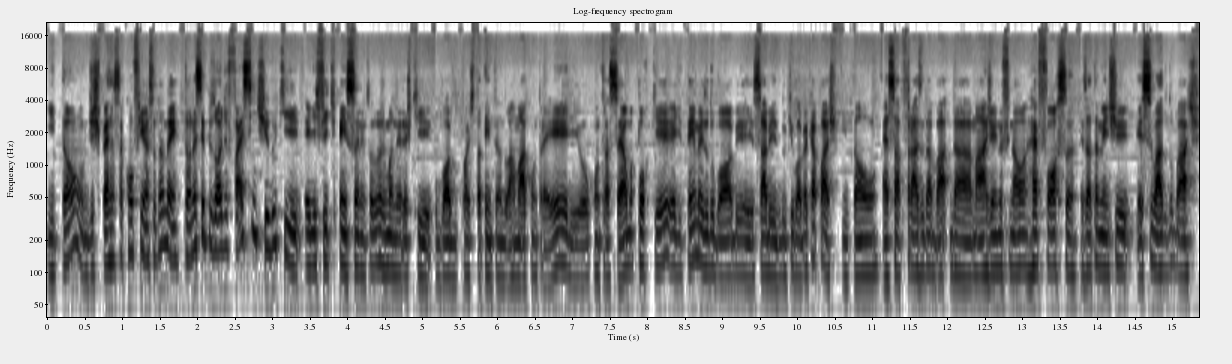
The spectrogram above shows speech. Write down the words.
Então, desperta essa confiança também. Então, nesse episódio faz sentido que ele fique pensando em todas as maneiras que o Bob pode estar tentando armar contra ele ou contra a Selma, porque ele tem medo do Bob, ele sabe do que o Bob é capaz. Então, essa frase da, da Marge aí no final reforça exatamente esse lado do Bart.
